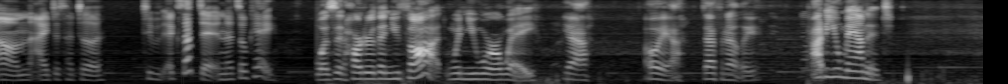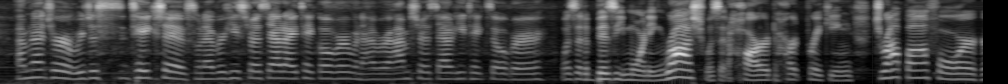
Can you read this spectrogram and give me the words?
um, i just had to to accept it and it's okay Was it harder than you thought when you were away? Yeah. Oh, yeah, definitely. How do you manage? I'm not sure. We just take shifts. Whenever he's stressed out, I take over. Whenever I'm stressed out, he takes over. Was it a busy morning rush? Was it hard, heartbreaking drop off, or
